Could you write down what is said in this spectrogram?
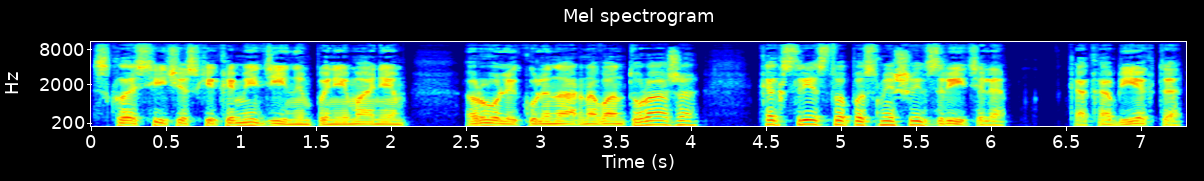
с классически комедийным пониманием роли кулинарного антуража как средство посмешить зрителя, как объекта,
